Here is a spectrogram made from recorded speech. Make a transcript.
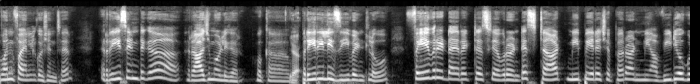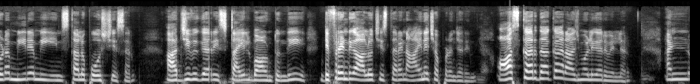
one final question sir రీసెంట్గా రాజమౌళి గారు ఒక. ప్రీ రిలీజ్ ఈవెంట్లో ఫేవరెట్ డైరెక్టర్స్ ఎవరు అంటే స్టార్ట్ మీ పేరే చెప్పారు అండ్ మీ ఆ వీడియో కూడా మీరే మీ ఇన్స్టాలో పోస్ట్ చేశారు. ఆర్జీవి గారి స్టైల్ బాగుంటుంది డిఫరెంట్గా ఆలోచిస్తారని ఆయనే చెప్పడం జరిగింది. ఆస్కార్ దాకా రాజమౌళి గారు వెళ్ళారు. అండ్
